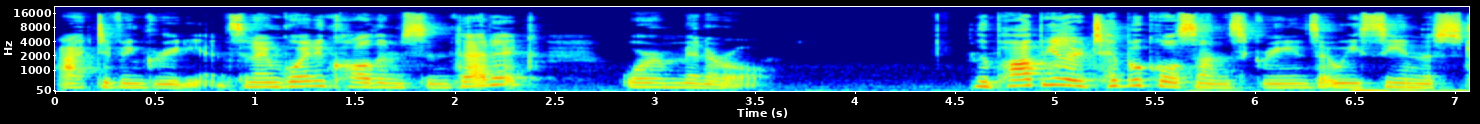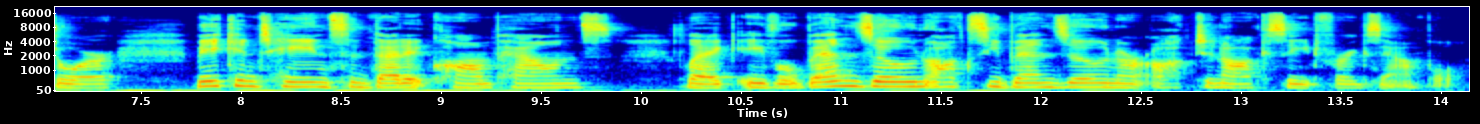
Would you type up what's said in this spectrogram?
active ingredients, and I'm going to call them synthetic or mineral. The popular typical sunscreens that we see in the store may contain synthetic compounds like avobenzone, oxybenzone, or octinoxate, for example.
